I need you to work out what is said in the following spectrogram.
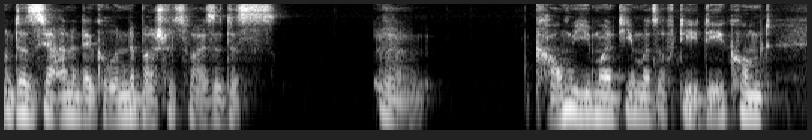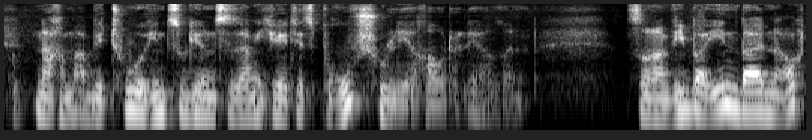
Und das ist ja einer der Gründe beispielsweise, dass äh, kaum jemand jemals auf die Idee kommt, nach dem Abitur hinzugehen und zu sagen, ich werde jetzt Berufsschullehrer oder Lehrerin. Sondern wie bei Ihnen beiden auch,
